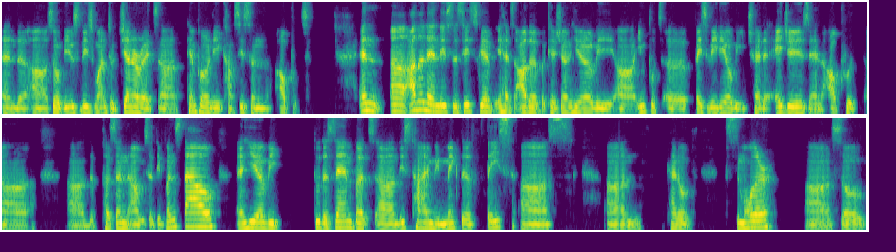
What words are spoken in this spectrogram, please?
and uh, so we use this one to generate uh, temporally consistent outputs. And uh, other than this, the Cityscape, it has other application here. We uh, input a face video, we check the edges and output uh, uh the person with a different style. And here we do the same, but uh, this time we make the face uh, um, kind of smaller. so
